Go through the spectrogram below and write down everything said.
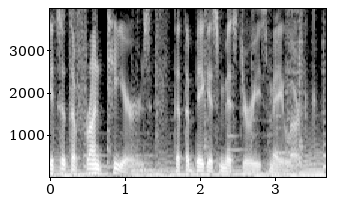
It's at the frontiers that the biggest mysteries may lurk.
